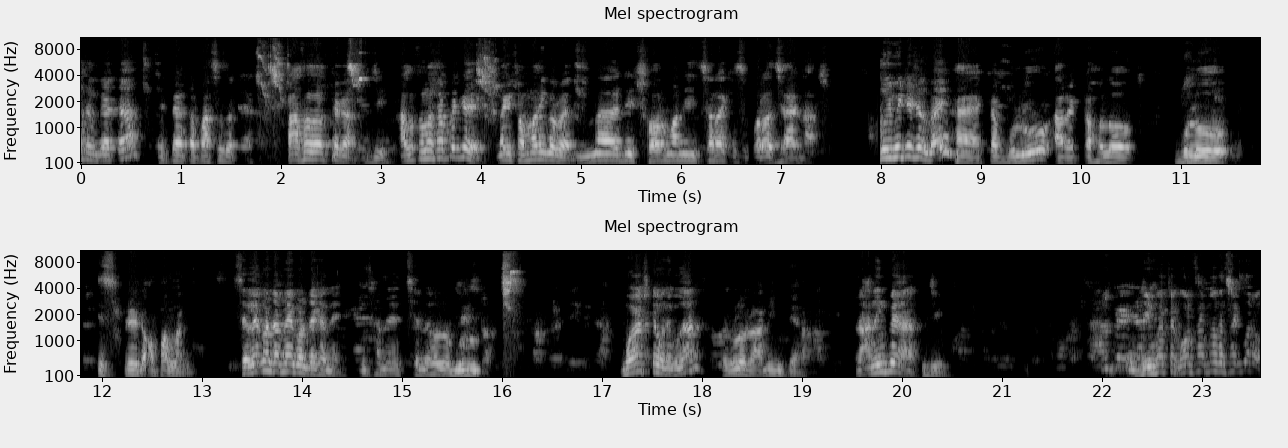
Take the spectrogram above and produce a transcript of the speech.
আছেন পেয়ারটা এটা একটা পাঁচ হাজার টাকা। পাঁচ হাজার টাকা? জি। আলোচনা সাপেক্ষে? নাকি সম্মানই করবেন? না এটি শর্মানি ছাড়া কিছু করা যায় না। দুই মিটেশন ভাই? হ্যাঁ একটা ব্লু আর একটা হলো ব্লু স্প্রিড অপার লাগে ছেলে কোনটা মেয়ে কোনটা এখানে? এখানে ছেলে হলো ব্লুটা বয়স কেমন এগুলা এগুলো রানিং পেয়ার রানিং পেয়ার জি। ডিম বাচ্চা করছে আপনার কাছে একবারও?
